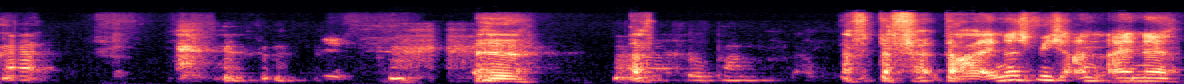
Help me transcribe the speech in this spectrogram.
ja. äh, da, da, da, da, erinnere ich mich an eine,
